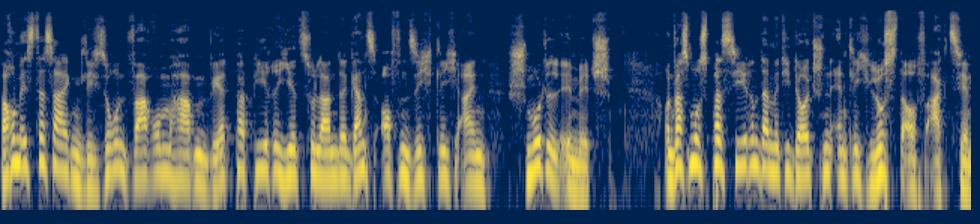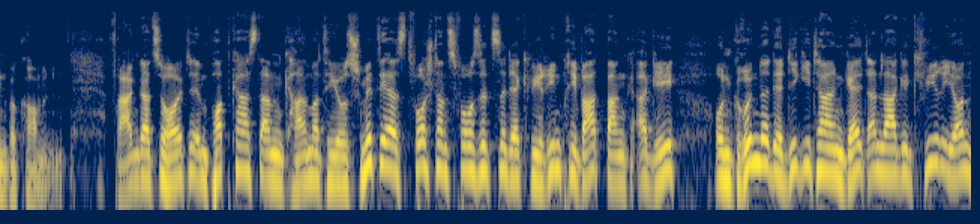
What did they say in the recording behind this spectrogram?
Warum ist das eigentlich so und warum haben Wertpapiere hierzulande ganz offensichtlich ein Schmuddelimage? Und was muss passieren, damit die Deutschen endlich Lust auf Aktien bekommen? Fragen dazu heute im Podcast an Karl Matthäus Schmidt. Er ist Vorstandsvorsitzender der Quirin Privatbank AG und Gründer der digitalen Geldanlage Quirion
